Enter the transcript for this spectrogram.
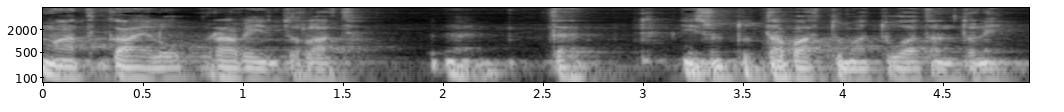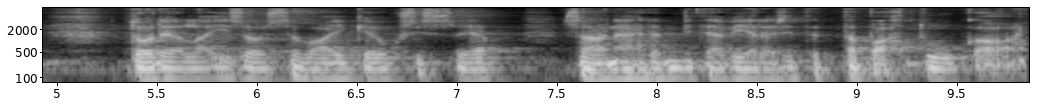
matkailu, ravintolat, niin sanottu tapahtumatuotanto niin todella isoissa vaikeuksissa ja saa nähdä, mitä vielä sitten tapahtuukaan,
